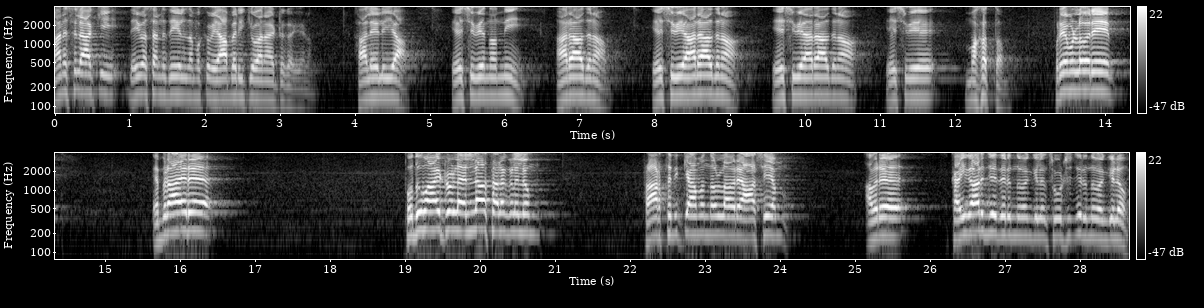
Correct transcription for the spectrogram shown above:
മനസ്സിലാക്കി ദൈവസന്നിധിയിൽ നമുക്ക് വ്യാപരിക്കുവാനായിട്ട് കഴിയണം. ഹാലേലുയ യേശുവെ നന്ദി. ആരാധന. യേശുവെ ആരാധന. യേശുവെ ആരാധന. യേശുവെ മഹത്വം. പ്രിയമുള്ളവരെ എബ്രായർ പൊതുവായിട്ടുള്ള എല്ലാ സ്ഥലങ്ങളിലും പ്രാർത്ഥിക്കാമെന്നുള്ള ഒരു ആശയം അവർ കൈകാര്യം ചെയ്തിരുന്നുവെങ്കിലും സൂക്ഷിച്ചിരുന്നുവെങ്കിലും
